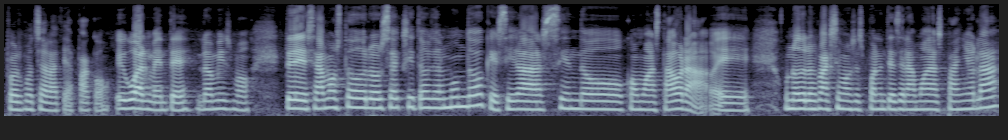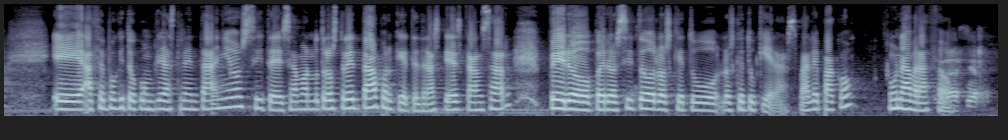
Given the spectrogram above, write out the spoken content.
Pues muchas gracias, Paco. Igualmente, lo mismo. Te deseamos todos los éxitos del mundo, que sigas siendo como hasta ahora eh, uno de los máximos exponentes de la moda española. Eh, hace poquito cumplías 30 años, y te deseamos otros 30 porque tendrás que descansar, pero, pero sí todos los que tú, los que tú quieras, ¿vale, Paco? Un abrazo. Gracias.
